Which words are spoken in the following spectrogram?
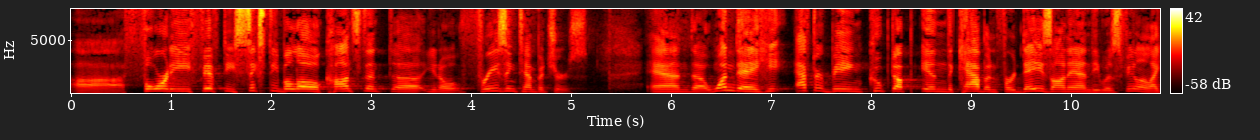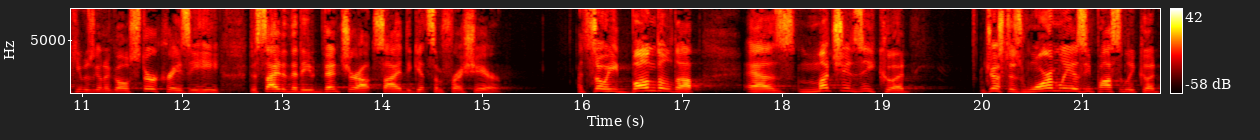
Uh, 40, 50, 60 below, constant, uh, you know, freezing temperatures. And uh, one day, he, after being cooped up in the cabin for days on end, he was feeling like he was going to go stir crazy. He decided that he'd venture outside to get some fresh air. And so he bundled up as much as he could, just as warmly as he possibly could.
